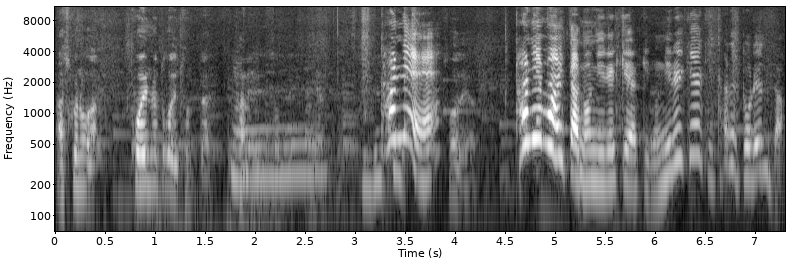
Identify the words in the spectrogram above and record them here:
あそこの公園のところに取った種。で取ったや種？つそうだよ。種まいたの二歴焼きの。二歴焼き種取れんだ。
